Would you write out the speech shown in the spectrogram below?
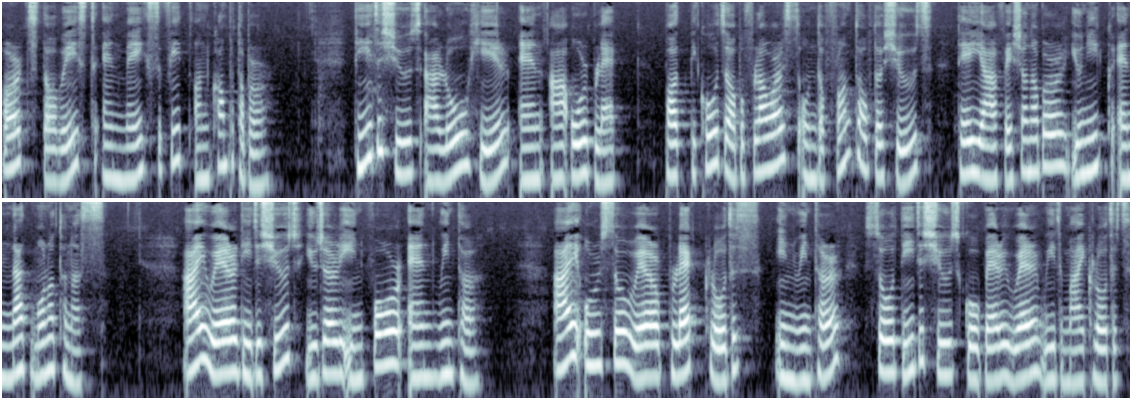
hurts the waist and makes feet uncomfortable. These shoes are low heel and are all black, but because of flowers on the front of the shoes, they are fashionable, unique, and not monotonous. I wear these shoes usually in fall and winter. I also wear black clothes in winter, so these shoes go very well with my clothes.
